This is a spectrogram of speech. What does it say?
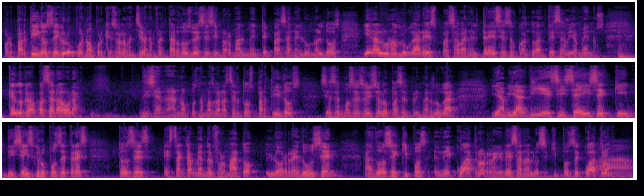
por partidos de grupo, ¿no? Porque solamente se iban a enfrentar dos veces y normalmente pasan el 1, el 2 y en algunos lugares pasaban el 3, eso cuando antes había menos. ¿Qué es lo que va a pasar ahora? Dicen, ah, no, pues nada más van a ser dos partidos. Si hacemos eso y solo pasa el primer lugar. Y había 16, equi- 16 grupos de tres. Entonces, están cambiando el formato, lo reducen a dos equipos de cuatro, regresan a los equipos de cuatro. Ah.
